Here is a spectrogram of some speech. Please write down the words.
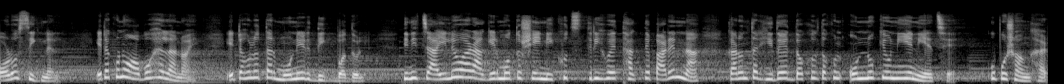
বড় সিগন্যাল এটা কোনো অবহেলা নয়। এটা হলো তার মনের দিক বদল। তিনি চাইলেও আর আগের মতো সেই নিখুঁত স্ত্রী হয়ে থাকতে পারেন না, কারণ তার হৃদয়ের দখল তখন অন্য কেউ নিয়ে নিয়েছে। উপসংহার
